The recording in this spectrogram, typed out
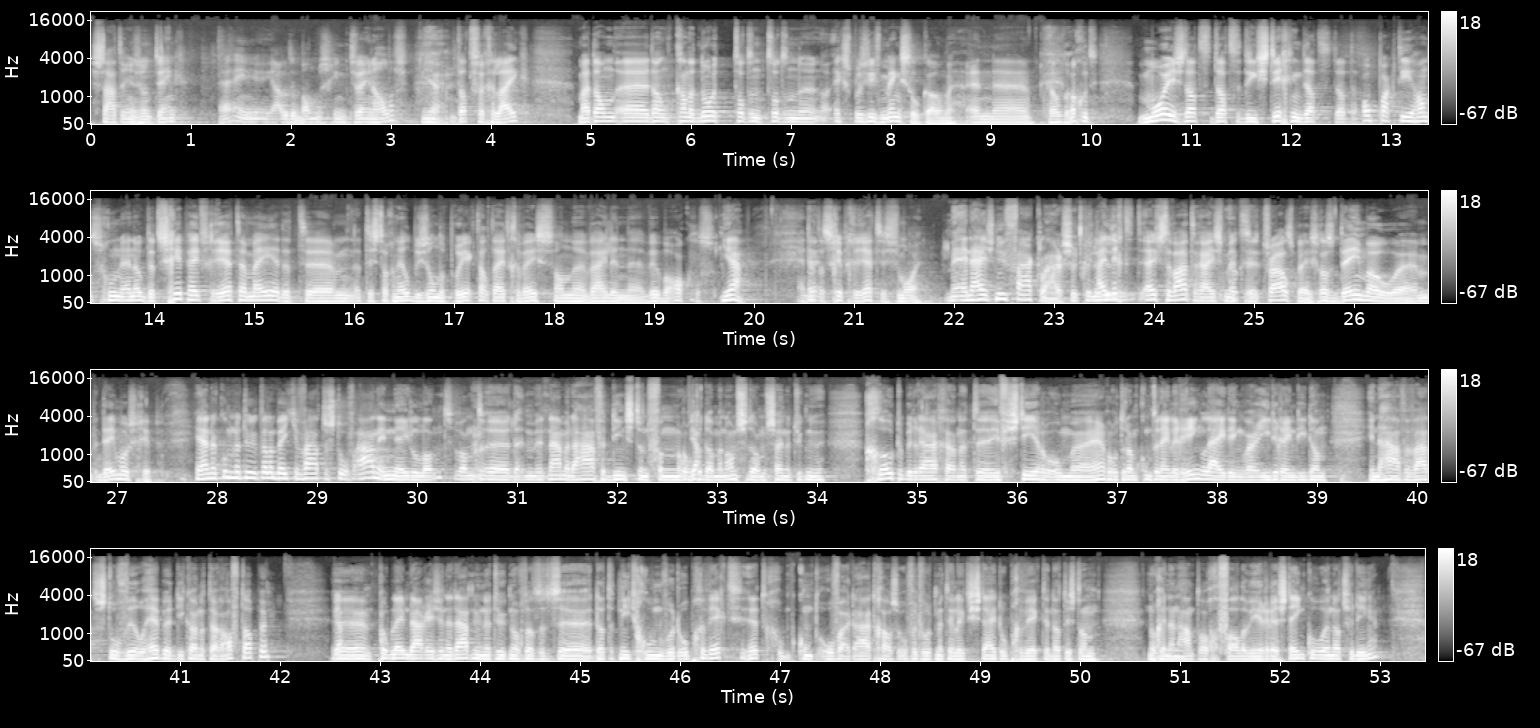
staat er in zo'n tank. Hè, in je autoband misschien 2,5. Ja. Dat vergelijk. Maar dan, uh, dan kan het nooit tot een, tot een, explosief mengsel komen. En, uh, maar goed, mooi is dat, dat die stichting dat, dat oppakt, die handschoenen. En ook dat schip heeft gered daarmee. Dat, dat is toch een heel bijzonder project altijd geweest van Weilen Wilbur Okkels. Ja, en dat het schip gered is, mooi. En hij is nu vaak klaar. Ze kunnen hij, ligt, hij is de waterreis met okay. uh, trials bezig, als demo, uh, demoschip. Ja, en er komt natuurlijk wel een beetje waterstof aan in Nederland. Want uh, de, met name de havendiensten van Rotterdam ja. en Amsterdam... zijn natuurlijk nu grote bedragen aan het investeren om... Hè, Rotterdam komt een hele ringleiding... waar iedereen die dan in de haven waterstof wil hebben... die kan het daar aftappen. Ja. Uh, het probleem daar is inderdaad nu natuurlijk nog dat het, uh, dat het niet groen wordt opgewekt. Het komt of uit aardgas of het wordt met elektriciteit opgewekt. En dat is dan nog in een aantal gevallen weer eh, steenkool en dat soort dingen.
